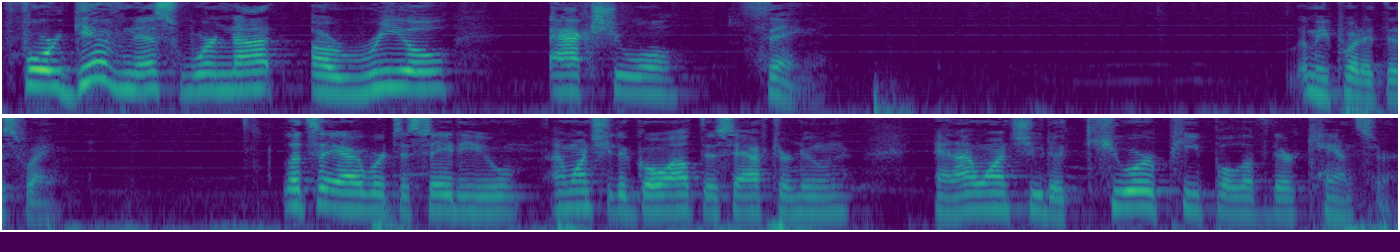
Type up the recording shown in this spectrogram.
forgiveness were not a real, actual thing. Let me put it this way. Let's say I were to say to you, I want you to go out this afternoon and I want you to cure people of their cancer.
